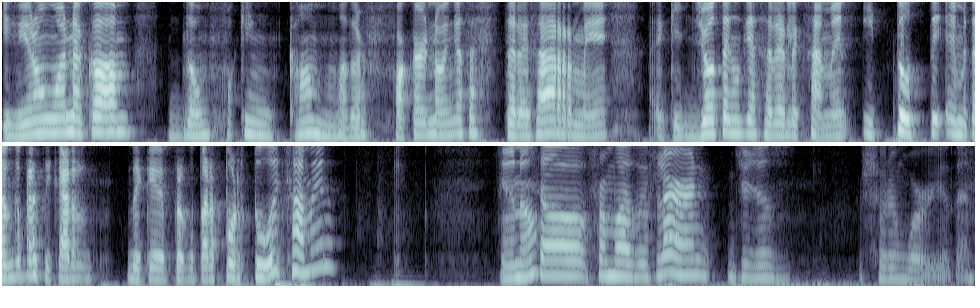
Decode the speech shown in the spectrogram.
if you don't want to come, don't fucking come, motherfucker. No vengas a estresarme, que yo tengo que hacer el examen y tú te- eh, me tengo que practicar de que preocupar por tu examen. You know? So, from what we've learned, you just shouldn't worry then.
